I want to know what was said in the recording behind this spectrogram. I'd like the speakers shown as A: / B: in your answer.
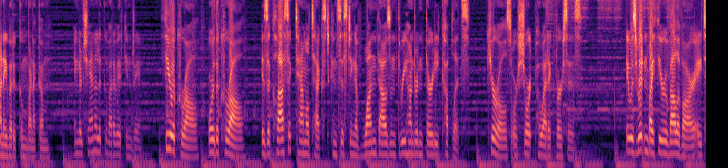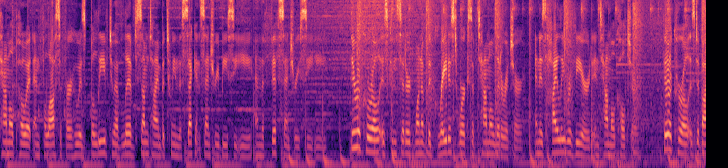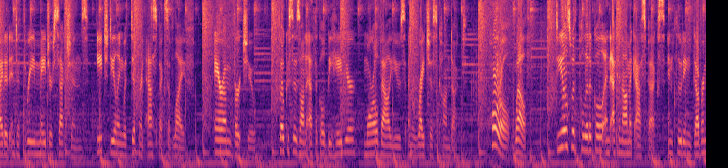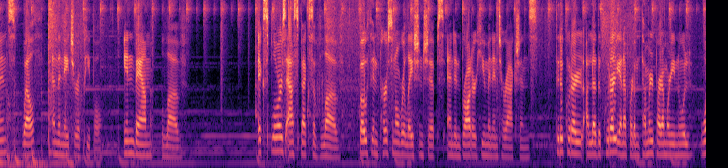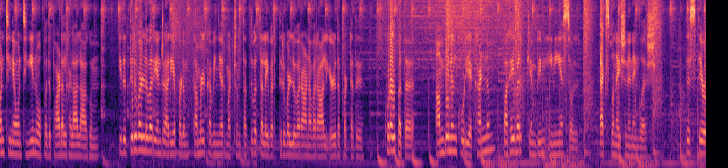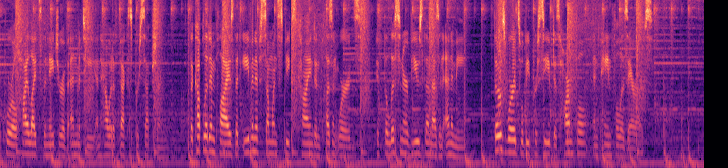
A: அனைவருக்கும் வணக்கம் எங்கள் சேனலுக்கு வரவேற்கின்றேன் Thirukural, or the Kural, is a classic Tamil text consisting of 1,330 couplets, curals or short poetic verses. It was written by Thiruvalavar, a Tamil poet and philosopher who is believed to have lived sometime between the 2nd century BCE and the 5th century CE. Thirukural is considered one of the greatest works of Tamil literature and is highly revered in Tamil culture. Thirukural is divided into three major sections, each dealing with different aspects of life. Aram Virtue focuses on ethical behavior, moral values, and righteous conduct. Poral Wealth deals with political and economic aspects, including governance, wealth, and the nature of people. Inbam Love explores aspects of love, both in personal relationships and in broader human interactions. Thirukkural அல்லது குரல் எனப்படும் தமிழ் பழமொழி நூல் ஒன்றின ஒன்றியின் ஒப்பது பாடல்களால் ஆகும் இது திருவள்ளுவர் என்று அறியப்படும் தமிழ் கவிஞர் மற்றும் தத்துவத் தலைவர் திருவள்ளுவரானவரால் எழுதப்பட்டது குரல் பத்து அம்பினும் கூடிய கண்ணும் பகைவர் கெம்பின் இனிய சொல் Explanation in English. This Thirukural highlights the nature of enmity and how it affects perception. The couplet implies that even if someone speaks kind and pleasant words, if the listener views them as an enemy, those words will be perceived as harmful and painful as arrows.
